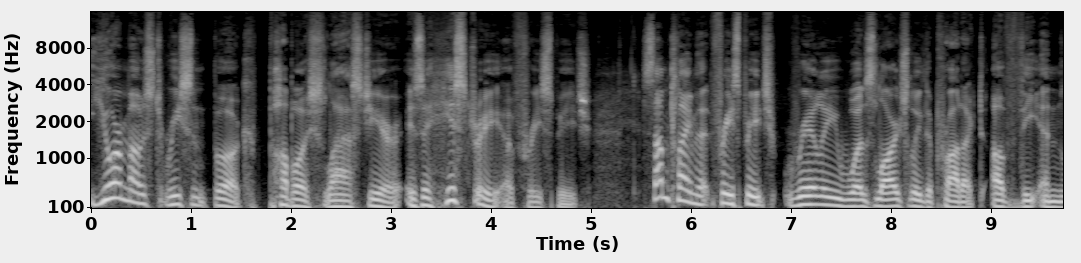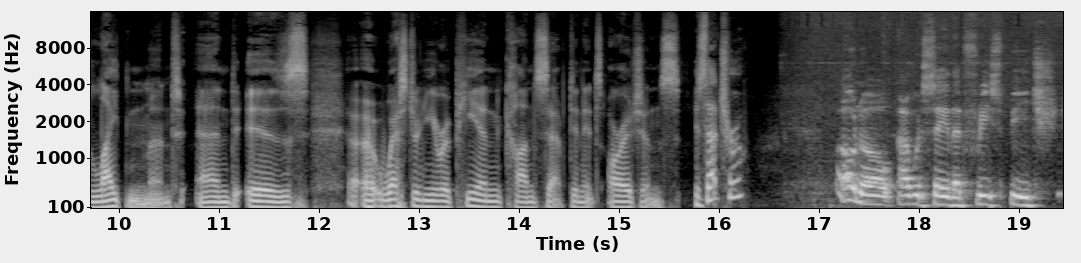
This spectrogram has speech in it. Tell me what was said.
Your most recent book, published last year, is a history of free speech. Some claim that free speech really was largely the product of the Enlightenment and is a Western European concept in its origins. Is that true? Oh, no. I would say that free speech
